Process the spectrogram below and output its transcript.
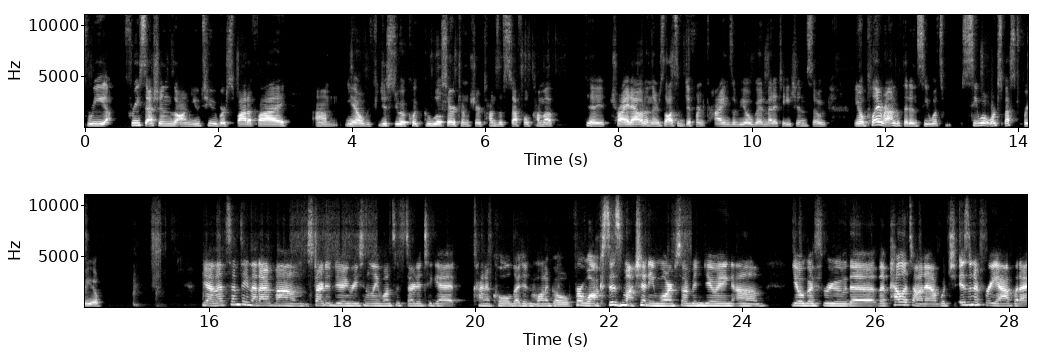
free free sessions on YouTube or Spotify. Um, you know, if you just do a quick Google search, I'm sure tons of stuff will come up to try it out. And there's lots of different kinds of yoga and meditation. So, you know, play around with it and see what's see what works best for you. Yeah, that's something that I've um, started doing recently. Once it started to get kind of cold, I didn't want to go for walks as much anymore. So I've been doing um, yoga through the the Peloton app, which isn't a free app, but I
